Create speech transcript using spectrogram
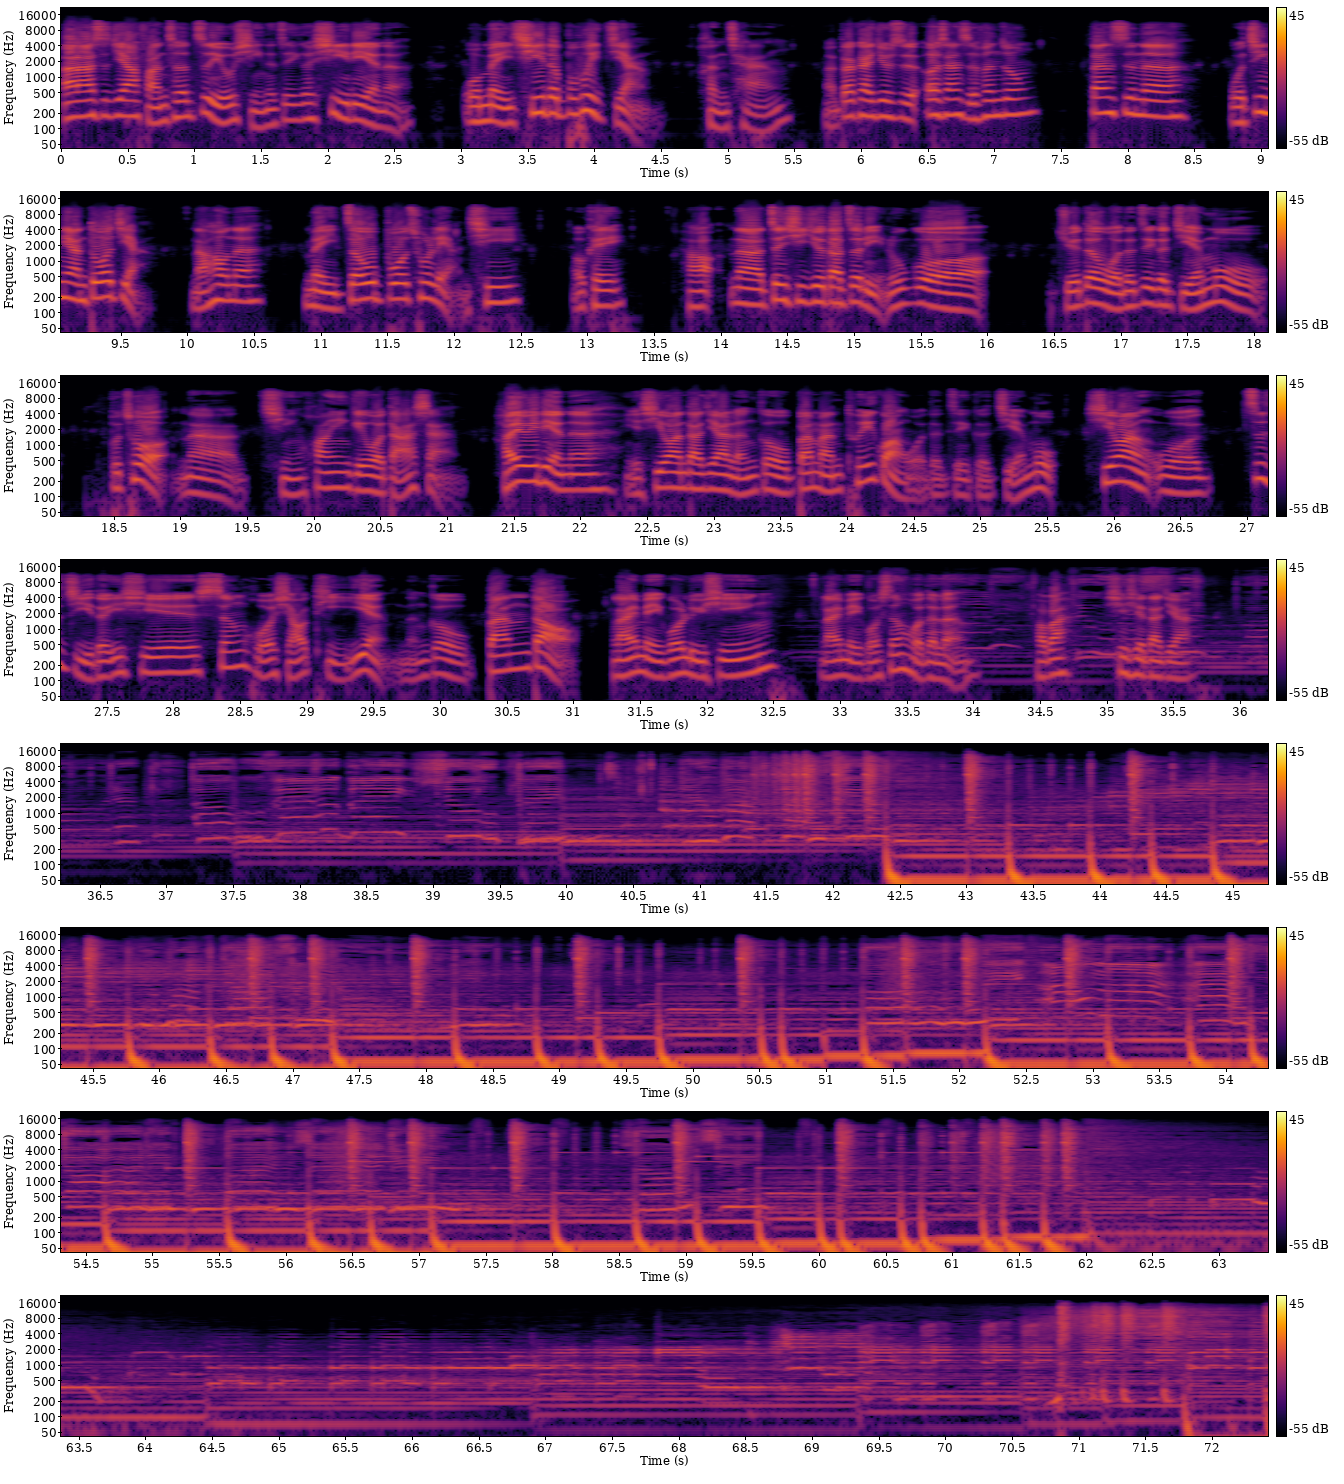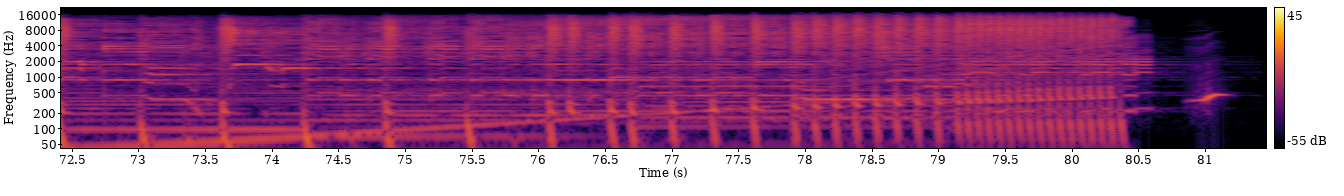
阿拉斯加房车自由行的这个系列呢，我每期都不会讲很长啊，大概就是二三十分钟。但是呢，我尽量多讲，然后呢，每周播出两期。OK，好，那这期就到这里。如果觉得我的这个节目不错，那请欢迎给我打赏。还有一点呢，也希望大家能够帮忙推广我的这个节目，希望我。自己的一些生活小体验，能够帮到来美国旅行、来美国生活的人，好吧？谢谢大家。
